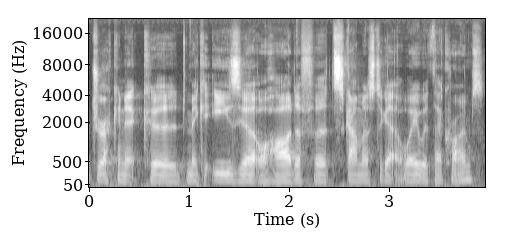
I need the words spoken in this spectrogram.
Do you reckon it could make it easier or harder for scammers to get away with their crimes?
